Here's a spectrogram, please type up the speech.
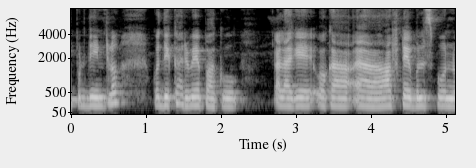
ఇప్పుడు దీంట్లో కొద్ది కరివేపాకు అలాగే ఒక హాఫ్ టేబుల్ స్పూన్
